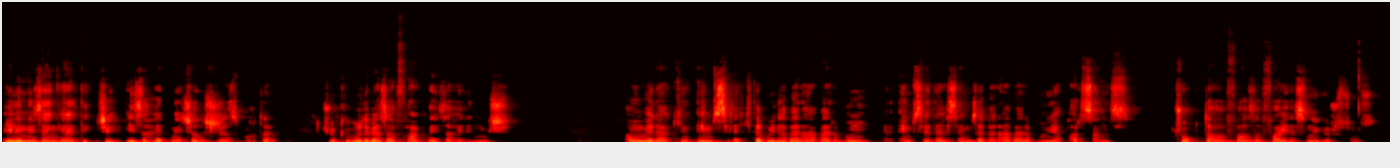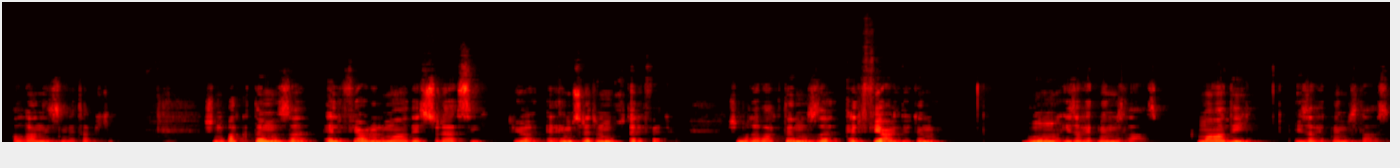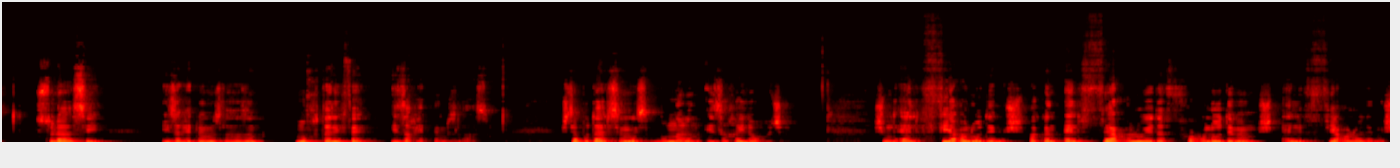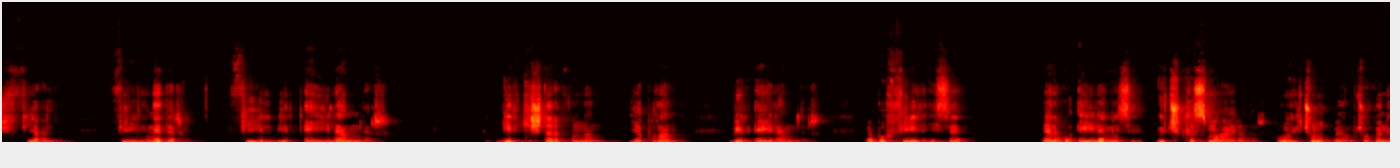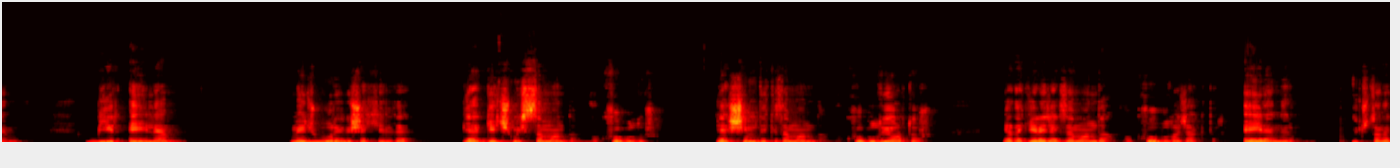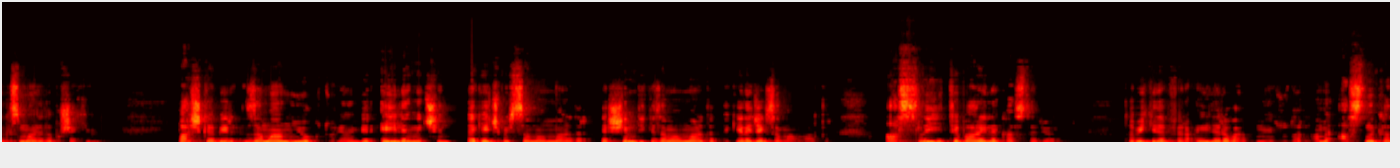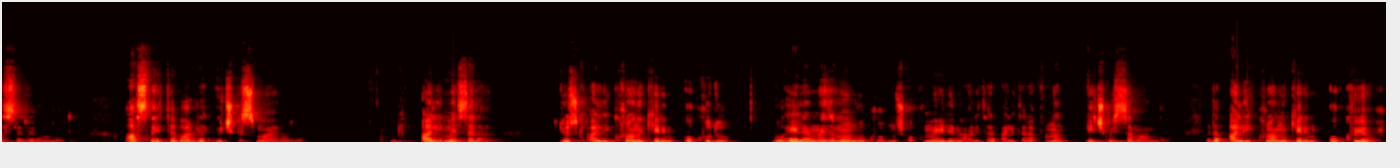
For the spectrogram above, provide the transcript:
Elimizden geldikçe izah etmeye çalışacağız burada. Çünkü burada biraz daha farklı izah edilmiş. Ama ve lakin emsile kitabıyla beraber bunu, yani emsile derslerimize beraber bunu yaparsanız çok daha fazla faydasını görürsünüz. Allah'ın izniyle tabii ki. Şimdi baktığımızda el fi'lul madi sülasi diyor. El emsiletül muhtelife diyor. Şimdi burada baktığımızda el fi'l diyor değil mi? Bunu izah etmemiz lazım. Madi izah etmemiz lazım. Sülasi izah etmemiz lazım. Muhtelife izah etmemiz lazım. İşte bu dersimiz bunların izahıyla olacak. Şimdi el fi'lu demiş. Bakın el fi'lu ya da fu'lu dememiş. El fi'lu demiş. Fi'l. Fiil nedir? Fiil bir eylemdir. Bir kişi tarafından yapılan bir eylemdir. Ve bu fiil ise yani o eylem ise üç kısma ayrılır. Bunu hiç unutmayalım. Çok önemli. Bir eylem mecburi bir şekilde ya geçmiş zamanda vuku bulur ya şimdiki zamanda vuku buluyordur ya da gelecek zamanda vuku bulacaktır. Eylemler üç tane kısma ayrılır bu şekilde. Başka bir zaman yoktur. Yani bir eylem için ya geçmiş zaman vardır ya şimdiki zaman vardır ya gelecek zaman vardır. Aslı itibariyle kastediyorum. Tabii ki de feraileri var bu mevzuların ama aslını kastediyorum burada. Aslı itibariyle üç kısma ayrılıyor. Ali mesela diyoruz ki Ali Kur'an-ı Kerim okudu. Bu eylem ne zaman vuku bulmuş okuma eylemi Ali, Ali tarafından? Geçmiş zamanda. Ya da Ali Kur'an-ı Kerim okuyor.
